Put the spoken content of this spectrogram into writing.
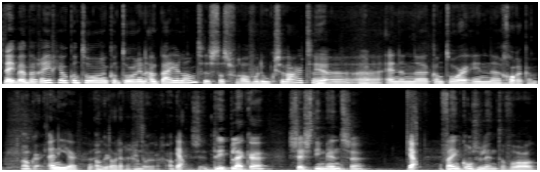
Nee, we hebben een regiokantoor, een kantoor in Oud-Beijerland. Dus dat is vooral voor de Hoekse Waard. Uh, ja, ja. Uh, en een uh, kantoor in Gorkum. Oké. Okay. En hier okay. in Dordrecht. In Dordrecht, oké. Okay. Ja. Dus drie plekken, 16 mensen. Of geen consulenten? Of wel...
